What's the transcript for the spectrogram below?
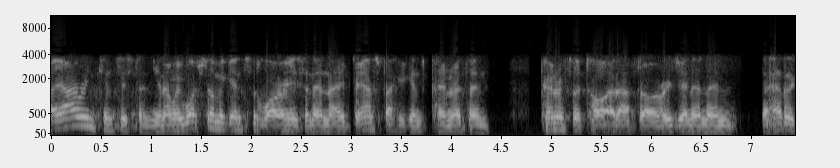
They are inconsistent. You know, we watched them against the Warriors, and then they bounced back against Penrith, and Penrith were tired after Origin, and then they had a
